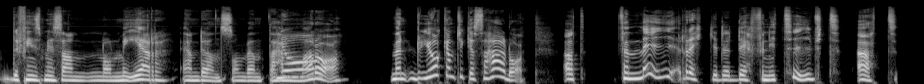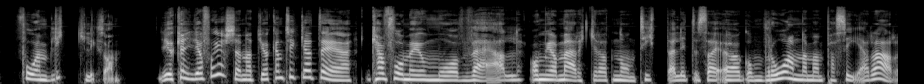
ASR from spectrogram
det finns minsann någon mer än den som väntar hemma. Ja. Då. Men jag kan tycka så här då, att för mig räcker det definitivt att få en blick. Liksom. Jag, kan, jag får erkänna att jag kan tycka att det kan få mig att må väl om jag märker att någon tittar lite så här i ögonvrån när man passerar.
